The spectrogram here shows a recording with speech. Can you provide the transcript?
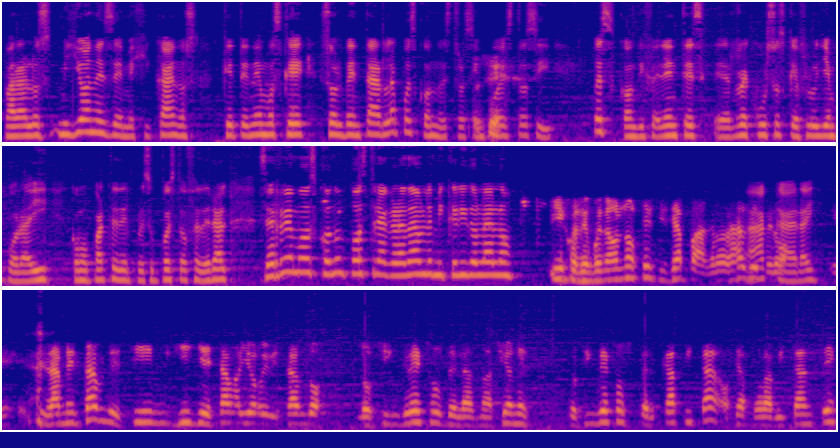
para los millones de mexicanos que tenemos que solventarla pues con nuestros impuestos y pues con diferentes eh, recursos que fluyen por ahí como parte del presupuesto federal. Cerremos con un postre agradable, mi querido Lalo. Híjole, bueno, no sé si sea agradable, ah, pero caray. Eh, lamentable, sí, Guille, estaba yo revisando los ingresos de las naciones, los ingresos per cápita, o sea, por habitante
